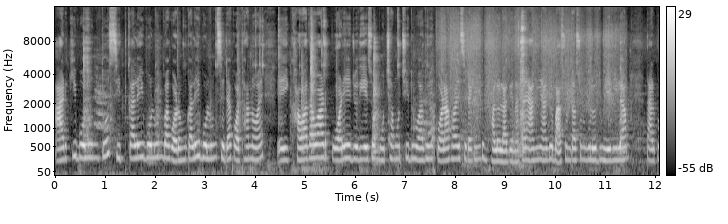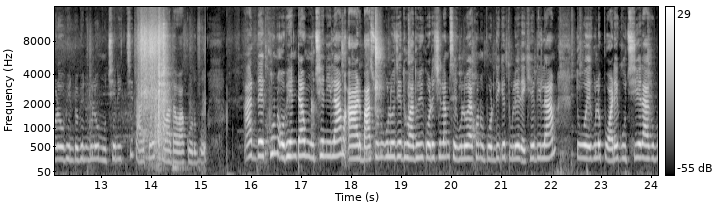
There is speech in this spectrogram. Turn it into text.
আর কি বলুন তো, শীতকালেই বলুন বা গরমকালেই বলুন, সেটা কথা নয় এই খাওয়া দাওয়ার পরে যদি এসব মোছামুছি, ধোয়াধুয়ি করা হয়, সেটা কিন্তু ভালো লাগে না তাই আমি আগে বাসন টাসনগুলো ধুয়ে নিলাম, তারপরে ওভেন টোভেনগুলো মুছে নিচ্ছি, তারপরে খাওয়া দাওয়া করব। আর দেখুন, ওভেনটাও মুছে নিলাম, আর বাসনগুলো যে ধোয়াধুয়ি করেছিলাম সেগুলো এখন উপর দিকে তুলে রেখে দিলাম। তো এগুলো পরে গুছিয়ে রাখব।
